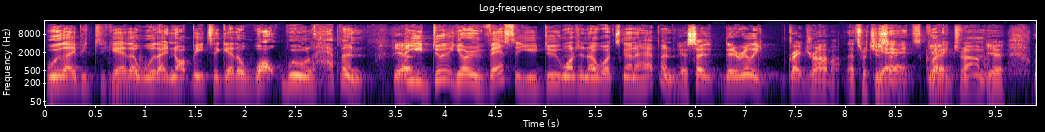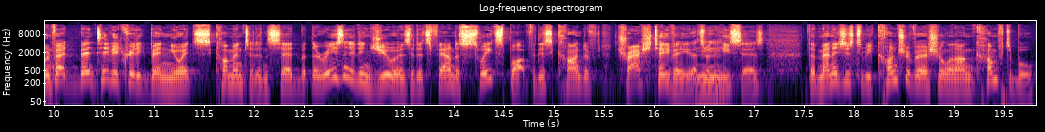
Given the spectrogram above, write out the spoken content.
Will they be together? Will they not be together? What will happen? Yeah. And you do. You're an investor. You do want to know what's going to happen. Yeah, so they're really great drama. That's what you're Yeah, saying. it's great drama. Yeah. Well, in fact, ben, TV critic Ben Neutze commented and said, "But the reason it endures is that it's found a sweet spot for this kind of trash TV. That's Mm. what he says. That manages to be controversial and uncomfortable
